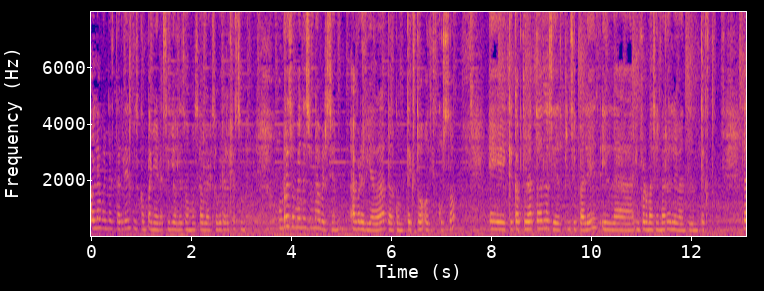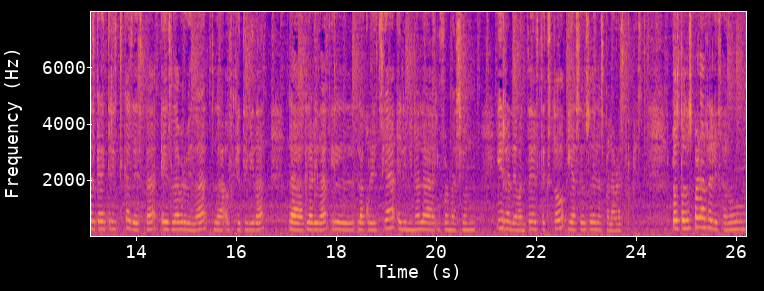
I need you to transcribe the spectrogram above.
Hola, buenas tardes. Mis compañeras y yo les vamos a hablar sobre el resumen. Un resumen es una versión abreviada de algún texto o discurso eh, que captura todas las ideas principales y la información más relevante de un texto. Las características de esta es la brevedad, la objetividad, la claridad y la coherencia. Elimina la información irrelevante del texto y hace uso de las palabras propias. Los pasos para realizar un,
